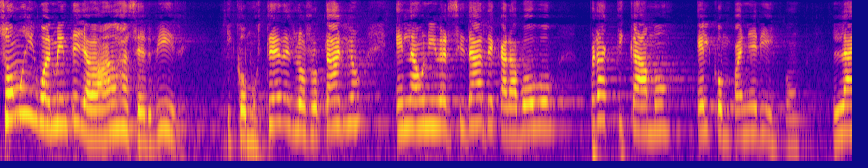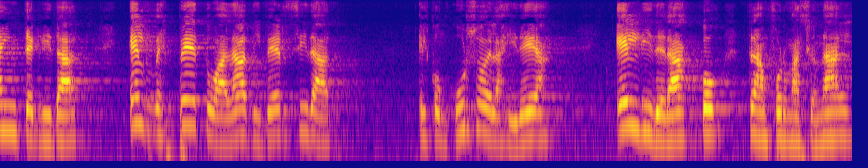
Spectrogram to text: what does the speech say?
Somos igualmente llamados a servir y como ustedes los rotarios, en la Universidad de Carabobo practicamos el compañerismo, la integridad, el respeto a la diversidad, el concurso de las ideas, el liderazgo transformacional,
